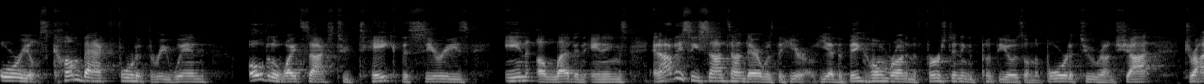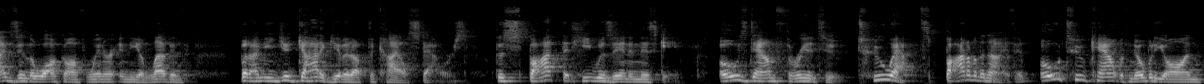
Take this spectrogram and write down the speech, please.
Orioles comeback 4 to 3 win over the White Sox to take the series in 11 innings. And obviously, Santander was the hero. He had the big home run in the first inning to put the O's on the board, a two run shot, drives in the walk off winner in the 11th. But I mean, you got to give it up to Kyle Stowers. The spot that he was in in this game, O's down 3 to 2, two outs, bottom of the ninth, an 0 2 count with nobody on.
